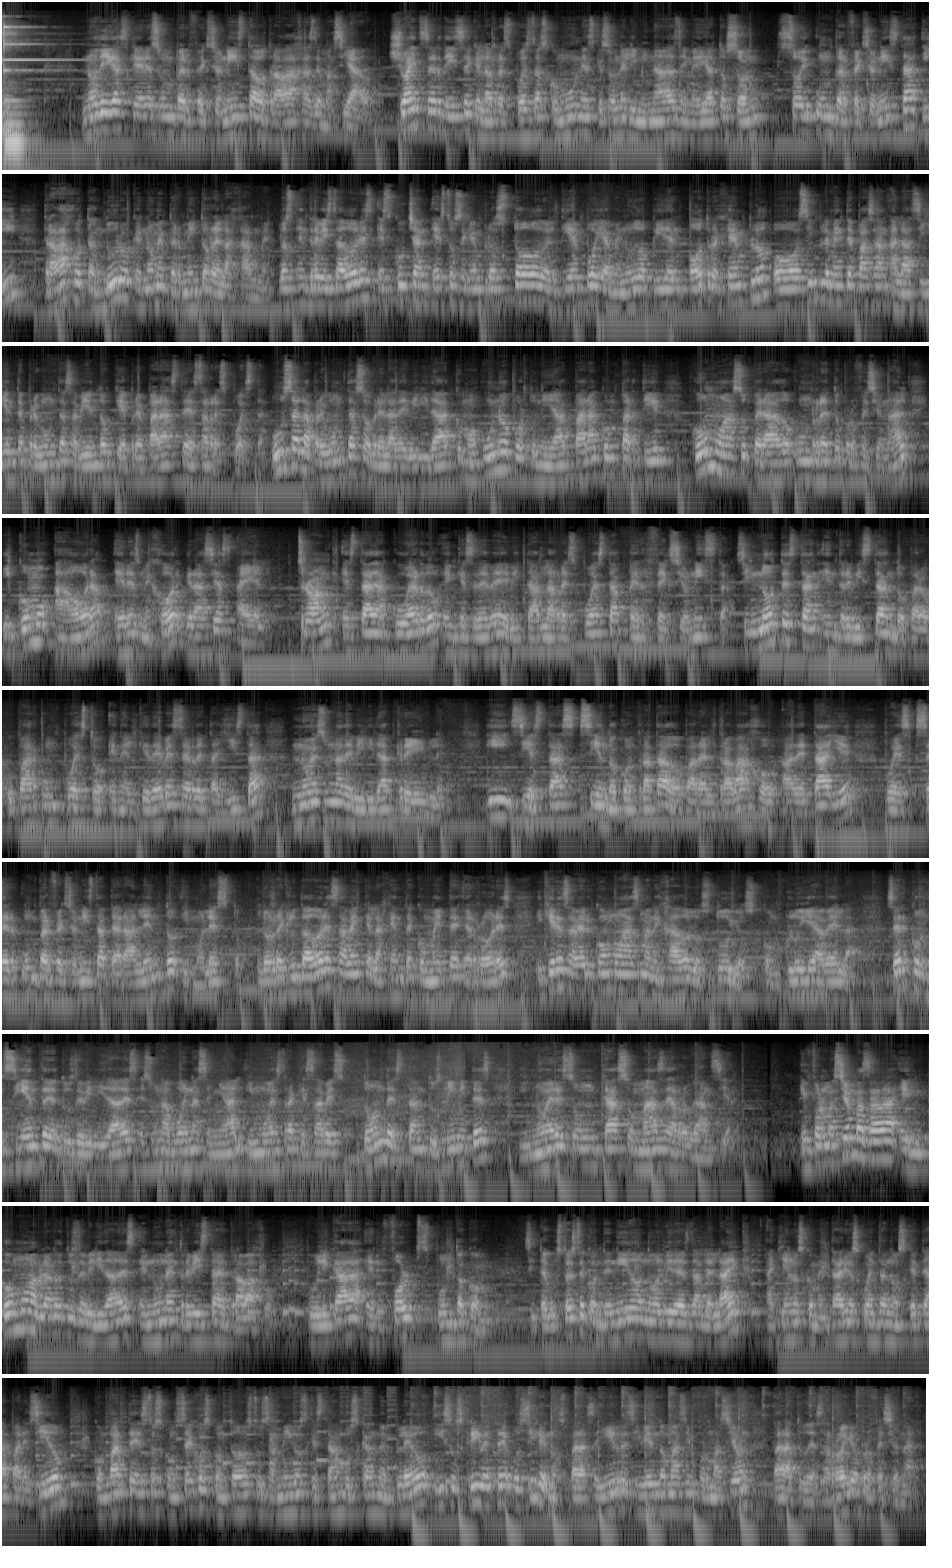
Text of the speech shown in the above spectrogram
No digas que eres un perfeccionista o trabajas demasiado. Schweitzer dice que las respuestas comunes que son eliminadas de inmediato son soy un perfeccionista y trabajo tan duro que no me permito relajarme. Los entrevistadores escuchan estos ejemplos todo el tiempo y a menudo piden otro ejemplo o simplemente pasan a la siguiente pregunta sabiendo que preparaste esa respuesta. Usa la pregunta sobre la debilidad como una oportunidad para compartir cómo has superado un reto profesional y cómo ahora eres mejor gracias a él. Trunk está de acuerdo en que se debe evitar la respuesta perfeccionista. Si no te están entrevistando para ocupar un puesto en el que debes ser detallista, no es una debilidad creíble. Y si estás siendo contratado para el trabajo a detalle, pues ser un perfeccionista te hará lento y molesto. Los reclutadores saben que la gente comete errores y quieren saber cómo has manejado los tuyos, concluye Abela. Ser consciente de tus debilidades es una buena señal y muestra que sabes dónde están tus límites y no eres un caso más de arrogancia. Información basada en cómo hablar de tus debilidades en una entrevista de trabajo, publicada en Forbes.com. Si te gustó este contenido, no olvides darle like. Aquí en los comentarios cuéntanos qué te ha parecido. Comparte estos consejos con todos tus amigos que están buscando empleo y suscríbete o síguenos para seguir recibiendo más información para tu desarrollo profesional.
